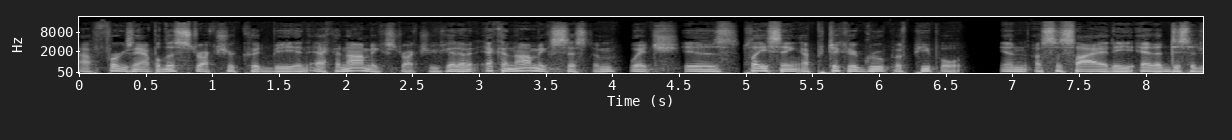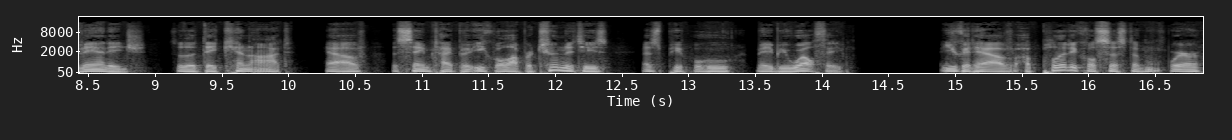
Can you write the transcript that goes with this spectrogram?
Uh, for example, this structure could be an economic structure. You could have an economic system which is placing a particular group of people in a society at a disadvantage so that they cannot have the same type of equal opportunities as people who may be wealthy. You could have a political system where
